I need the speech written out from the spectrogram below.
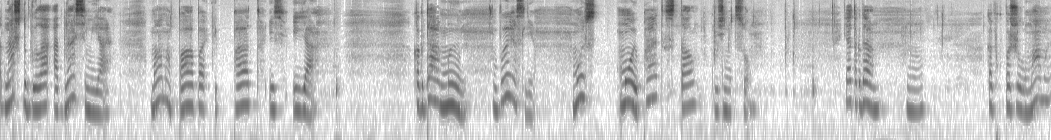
Однажды была одна семья. Мама, папа и брат и, и я. Когда мы выросли, мой, мой брат стал кузнецом. Я тогда капельку пожил у мамы,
